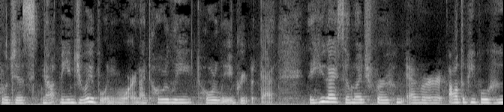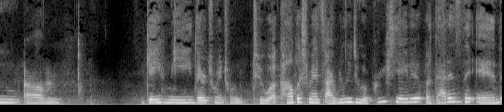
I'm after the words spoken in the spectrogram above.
will just not be enjoyable anymore and i totally totally agree with that thank you guys so much for whoever, all the people who um, gave me their 2022 accomplishments. I really do appreciate it. But that is the end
